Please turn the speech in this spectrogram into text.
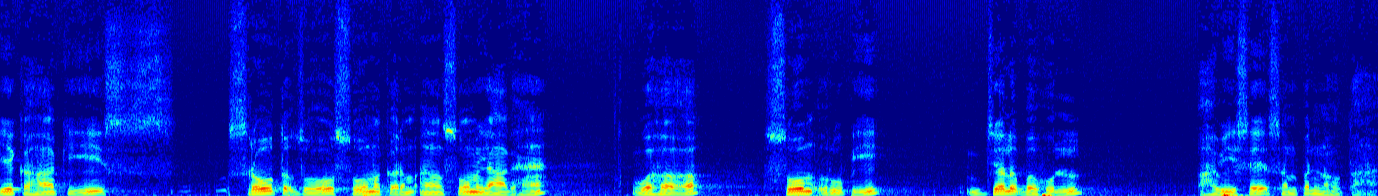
ये कहा कि स्रोत जो सोम कर्म सोम याग है, वह सोम रूपी जल बहुल हवि से संपन्न होता है।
